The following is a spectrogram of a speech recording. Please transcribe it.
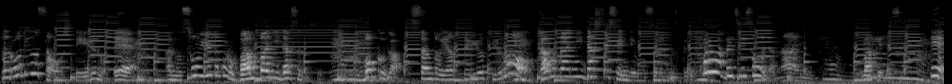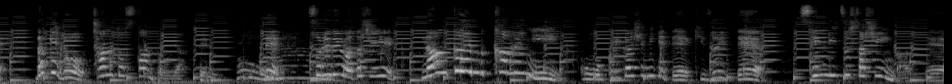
プロデューサーをしているので、あのそういうところをバンバンに出すんですよ、うん。僕がスタントをやってるよっていうのをうん。ガンガンに出して宣伝をするんですけどこれは別にそうじゃない。うんわけです。うんでだけどちゃんとスタントをやってる。うん。でそれで私何回か目にこう繰り返し見てて気づいて戦慄したシーンがあって、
